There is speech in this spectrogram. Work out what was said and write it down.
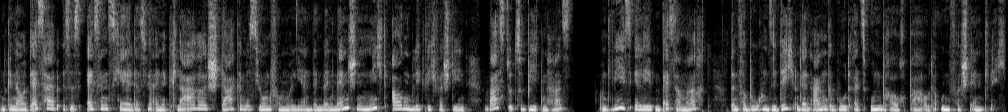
Und genau deshalb ist es essentiell, dass wir eine klare, starke Mission formulieren. Denn wenn Menschen nicht augenblicklich verstehen, was du zu bieten hast und wie es ihr Leben besser macht, dann verbuchen sie dich und dein Angebot als unbrauchbar oder unverständlich.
